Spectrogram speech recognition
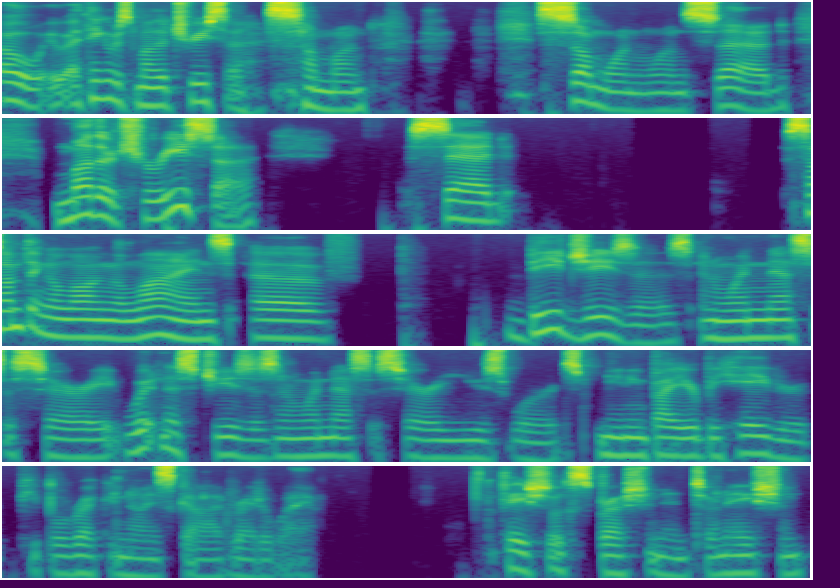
Oh, I think it was Mother Teresa. Someone, someone once said, Mother Teresa said something along the lines of be Jesus and when necessary, witness Jesus and when necessary, use words, meaning by your behavior, people recognize God right away. Facial expression, intonation.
